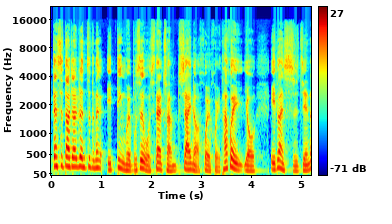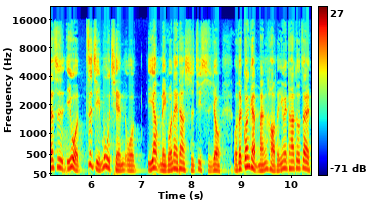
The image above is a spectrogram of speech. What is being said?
但是大家认知的那个一定回，不是我现在传下一秒会回，它会有一段时间。但是以我自己目前我一样美国那一趟实际使用，我的观感蛮好的，因为它都在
